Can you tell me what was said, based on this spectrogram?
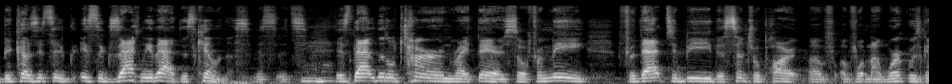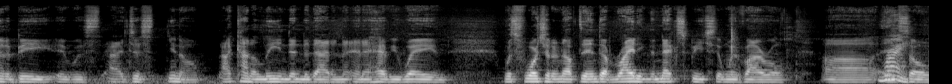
because it's it's exactly that that's killing us. It's it's mm-hmm. it's that little turn right there. So for me, for that to be the central part of, of what my work was going to be, it was I just you know I kind of leaned into that in a, in a heavy way and was fortunate enough to end up writing the next speech that went viral. Uh, right. And so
